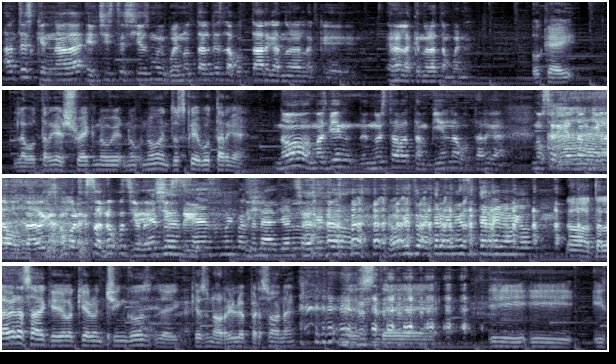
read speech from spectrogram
Antes que nada, el chiste sí es muy bueno. Tal vez la botarga no era la que era la que no era tan buena. Ok, la botarga de Shrek no, hubiera- no, no, entonces ¿qué botarga? No, más bien no estaba tan bien la botarga. No se veía tan bien Ah. la botarga, por eso no funcionó Eso es, eso es muy personal. Yo no pienso, meterme en ese terreno, amigo. No, Talavera sabe que yo lo quiero un chingo, eh, que es una horrible persona. Este, y, y, y,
